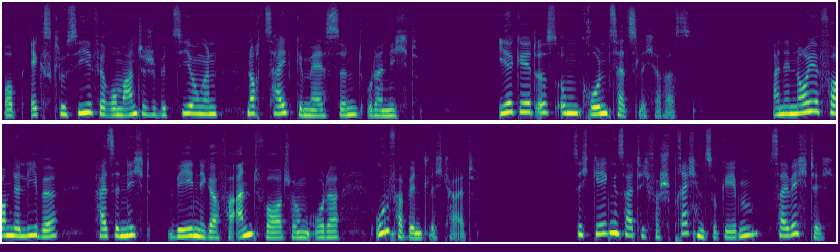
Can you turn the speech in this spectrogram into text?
ob exklusive romantische Beziehungen noch zeitgemäß sind oder nicht. Ihr geht es um Grundsätzlicheres. Eine neue Form der Liebe heiße nicht weniger Verantwortung oder Unverbindlichkeit. Sich gegenseitig Versprechen zu geben, sei wichtig.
